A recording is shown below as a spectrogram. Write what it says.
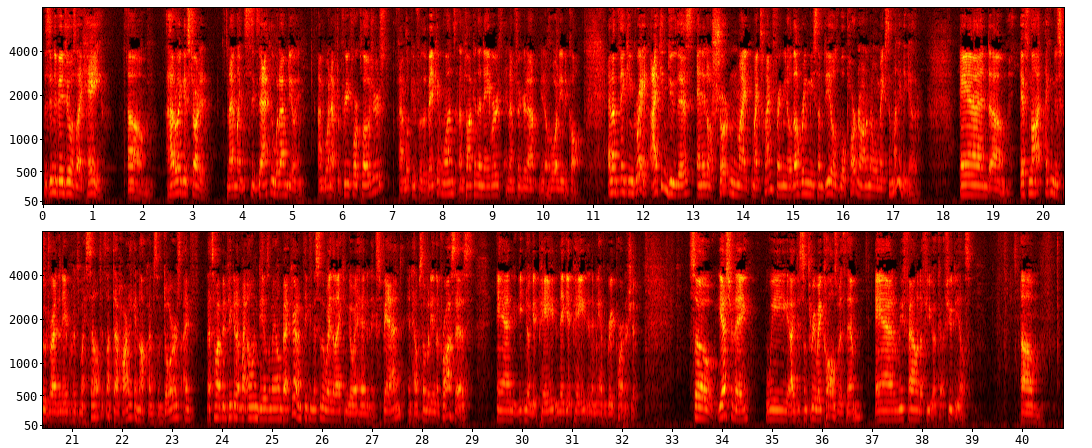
This individual was like, hey, um, how do I get started? And I'm like, this is exactly what I'm doing. I'm going after pre foreclosures. I'm looking for the vacant ones, and I'm talking to the neighbors, and I'm figuring out, you know, who I need to call. And I'm thinking, great, I can do this, and it'll shorten my my time frame. You know, they'll bring me some deals, we'll partner on them, and we'll make some money together. And um, if not, I can just go drive the neighborhoods myself. It's not that hard. I can knock on some doors. I've that's how I've been picking up my own deals in my own backyard. I'm thinking this is the way that I can go ahead and expand and help somebody in the process, and you know get paid, and they get paid, and then we have a great partnership. So yesterday we I did some three way calls with them, and we found a few a, few deals. Um,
